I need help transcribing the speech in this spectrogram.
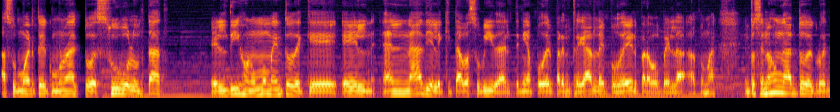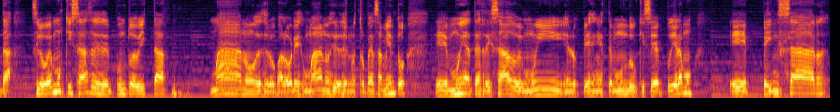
a su muerte como un acto de su voluntad él dijo en un momento de que él, a él nadie le quitaba su vida, él tenía poder para entregarla y poder para volverla a tomar. Entonces no es un acto de crueldad. Si lo vemos quizás desde el punto de vista humano, desde los valores humanos y desde nuestro pensamiento eh, muy aterrizado y muy en los pies en este mundo, quizá pudiéramos eh, pensar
